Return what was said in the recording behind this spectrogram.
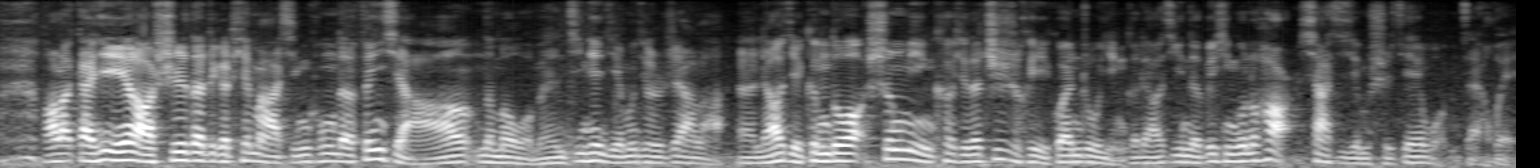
好了，感谢尹老师的这个天马行空的分享。那么我们今天节目就是这样了。呃，了解更多生命科学的知识，可以关注“尹哥聊基因”的微信公众号。下期节目时间我们再会。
